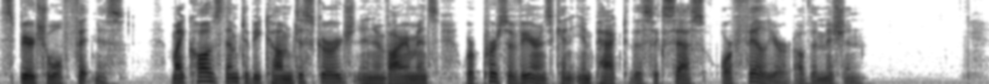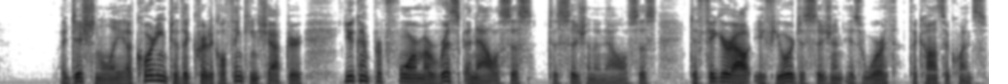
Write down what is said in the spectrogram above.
Spiritual fitness might cause them to become discouraged in environments where perseverance can impact the success or failure of the mission. Additionally, according to the critical thinking chapter, you can perform a risk analysis, decision analysis, to figure out if your decision is worth the consequence.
